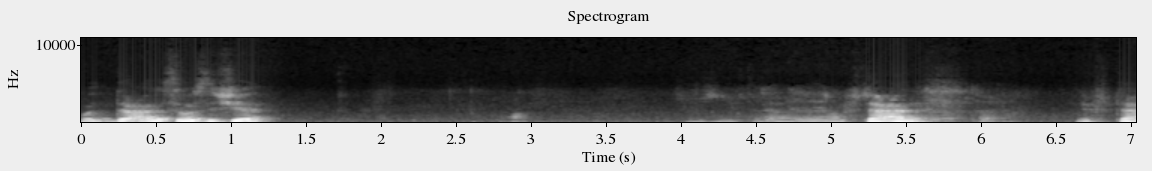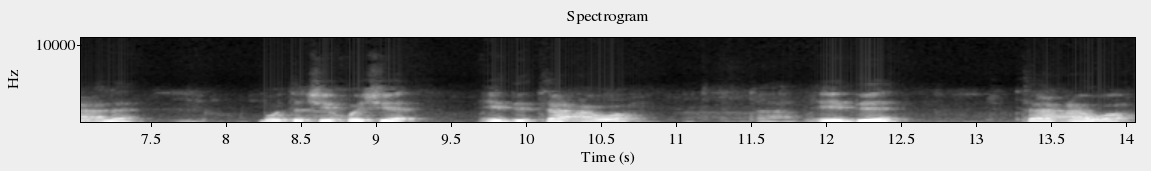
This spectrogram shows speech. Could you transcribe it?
وادعى لسوى شيء؟ افتعل. افتعل. بوتا شي خوشي إذ تعوى إذ تعوى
